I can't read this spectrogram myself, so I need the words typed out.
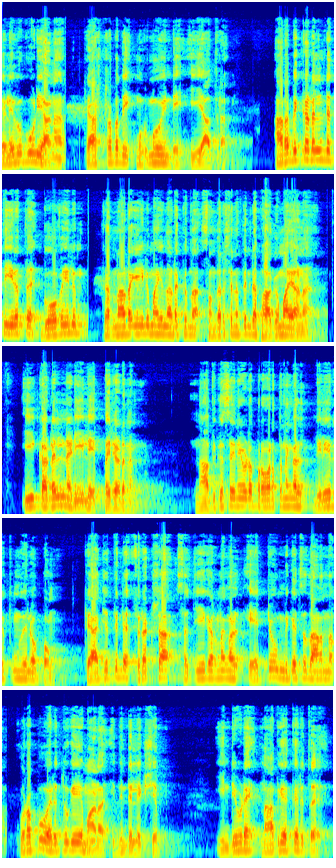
തെളിവ് കൂടിയാണ് രാഷ്ട്രപതി മുർമുവിന്റെ ഈ യാത്ര. അറബിക്കടലിന്റെ തീരത്ത് ഗോവയിലും കർണാടകയിലുമായി നടക്കുന്ന സന്ദർശനത്തിന്റെ ഭാഗമായാണ് ഈ കടലിനടിയിലെ പര്യടനം നാവികസേനയുടെ പ്രവർത്തനങ്ങൾ വിലയിരുത്തുന്നതിനൊപ്പം രാജ്യത്തിന്റെ സുരക്ഷാ സജ്ജീകരണങ്ങൾ ഏറ്റവും മികച്ചതാണെന്ന് ഉറപ്പുവരുത്തുകയുമാണ് ഇതിന്റെ ലക്ഷ്യം. ഇന്ത്യയുടെ നാവികക്കരുത്ത്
